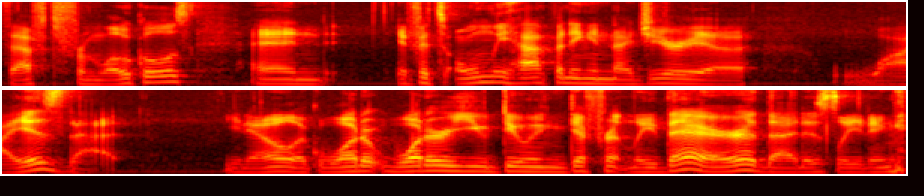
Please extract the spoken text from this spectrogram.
theft from locals. And if it's only happening in Nigeria, why is that? You know, like what what are you doing differently there that is leading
